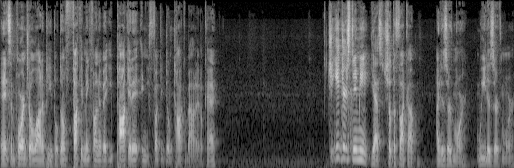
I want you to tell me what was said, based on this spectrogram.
and it's important to a lot of people. Don't fucking make fun of it. You pocket it, and you fucking don't talk about it, okay? Your stimmy? Yes, shut the fuck up. I deserve more. We deserve more.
